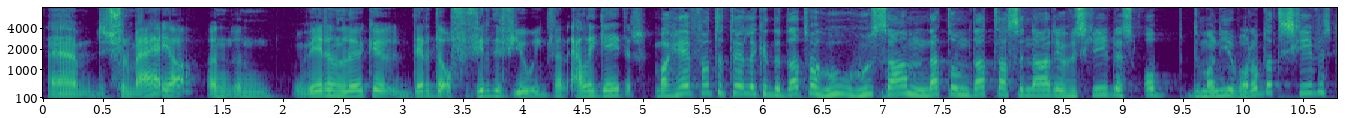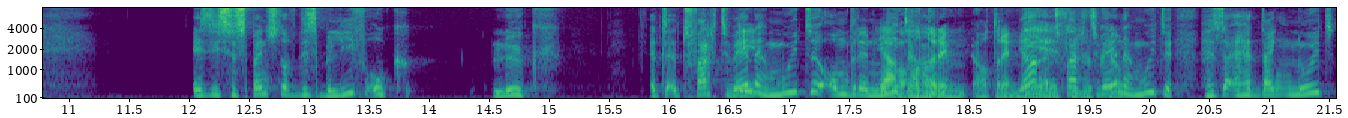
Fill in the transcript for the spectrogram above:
Ehm, dus voor mij, ja, een, een, weer een leuke derde of vierde viewing van Alligator. Maar jij vond het eigenlijk inderdaad wel hoe, hoe samen, net omdat dat scenario geschreven is op de manier waarop dat geschreven is, is die suspension of disbelief ook leuk. Het, het vergt weinig moeite om erin Ja, mee te had gaan. erin- had erin ja, mee, het hè, vergt tuurlijk, weinig ja. moeite. Je, denkt nooit...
